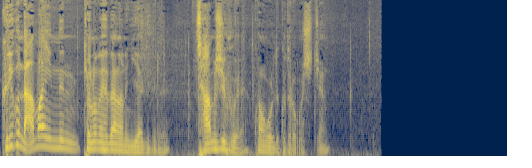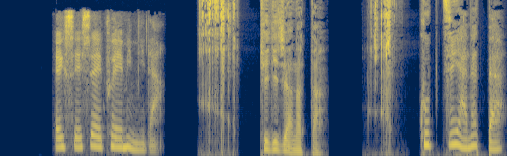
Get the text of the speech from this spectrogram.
그리고 남아있는 결론에 해당하는 이야기들을 잠시 후에 광고를 듣고 들어보시죠. XSFM입니다. 튀기지 않았다. 굽지 않았다.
